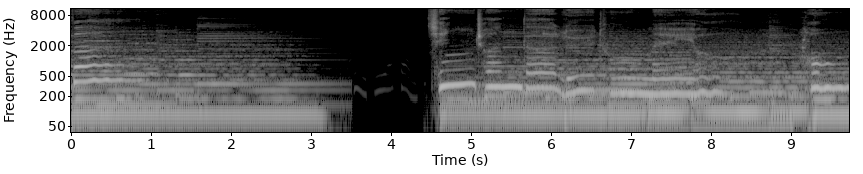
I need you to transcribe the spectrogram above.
奔青春的旅途没有红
